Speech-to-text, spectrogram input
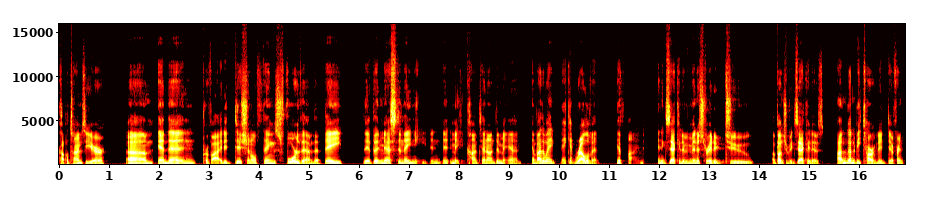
a couple times a year, um, and then provide additional things for them that they they, they missed and they need and, and make it content on demand. And by the way, make it relevant. If I'm an executive administrator to a bunch of executives, I'm going to be targeted different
